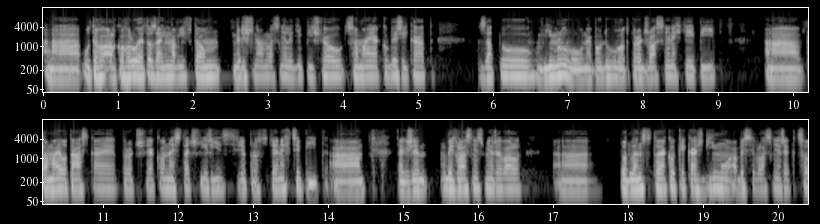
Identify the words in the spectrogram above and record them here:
A u toho alkoholu je to zajímavé v tom, když nám vlastně lidi píšou, co mají jakoby říkat za tu výmluvu nebo důvod, proč vlastně nechtějí pít. A ta moje otázka je, proč jako nestačí říct, že prostě nechci pít. A takže bych vlastně směřoval uh, tohle to jako ke každému, aby si vlastně řekl, co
